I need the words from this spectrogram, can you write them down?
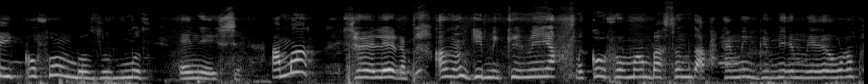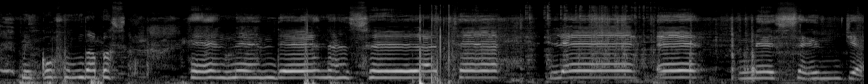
mikrofon bozulmuş en iyisi. Ama söylerim. Ama gibi gibi ya mikrofonun basında hemen gibi emiyorum mikrofonda basın. Enende nesete le e messenger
